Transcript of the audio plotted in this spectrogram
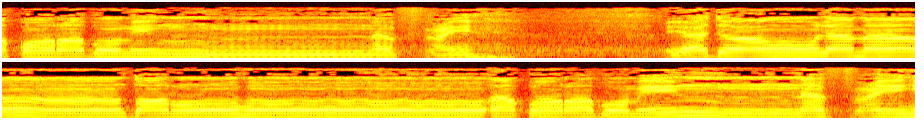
أقرب من نفعه. يدعو لمن ضره أقرب من نفعه.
